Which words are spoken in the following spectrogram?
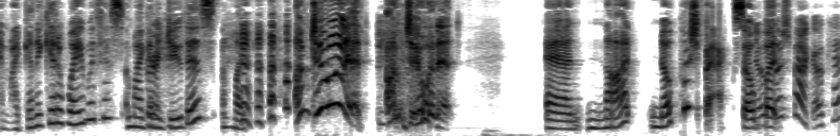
am I going to get away with this? Am I going right. to do this? I'm like, I'm doing it. I'm doing it. And not, no pushback. So, no but pushback. Okay.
